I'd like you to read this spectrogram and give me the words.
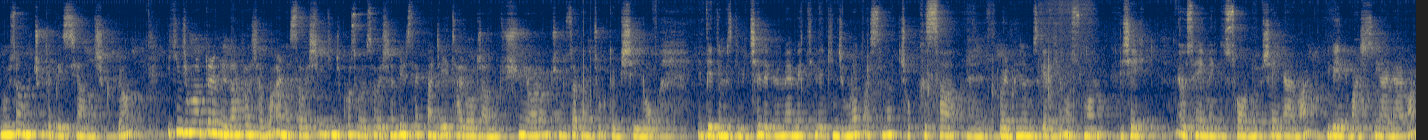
Bu yüzden Buçuktepe isyanı çıkıyor. İkinci Murat döneminde de arkadaşlar bu Erne Savaşı, ikinci Kosova Savaşı'nı bilirsek bence yeterli olacağını düşünüyorum. Çünkü zaten çok da bir şey yok. E, dediğimiz gibi Çelebi, Mehmet ile ikinci Murat aslında çok kısa e, böyle bilmemiz gereken Osman şey Öseymen'in sorduğu şeyler var. Belli başlı yerler var.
